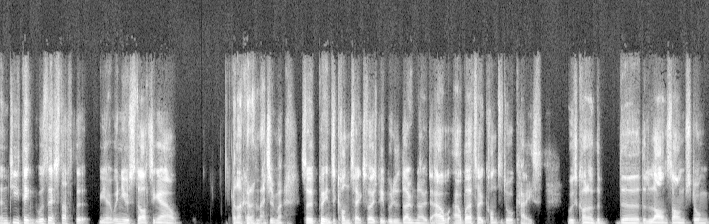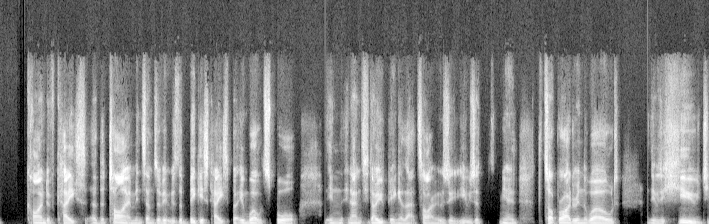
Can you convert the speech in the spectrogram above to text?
and do you think was there stuff that you know when you were starting out and I can imagine. My, so, put into context for those people who don't know, the Al, Alberto Contador case was kind of the the the Lance Armstrong kind of case at the time in terms of it was the biggest case, but in world sport in in anti-doping at that time. It was he was a you know the top rider in the world. It was a huge.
